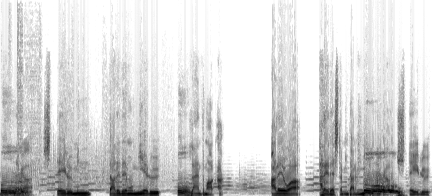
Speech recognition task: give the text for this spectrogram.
みうんんなが知っている、みん誰でも見えるうん。ランドマーク、ああれは、あれでしたみたいな、みんなが知っている、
